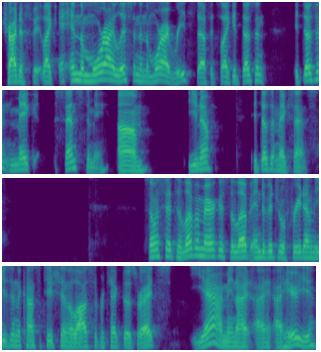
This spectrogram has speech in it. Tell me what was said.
try to fit like and the more I listen and the more I read stuff, it's like it doesn't it doesn't make sense to me. Um, you know, it doesn't make sense. Someone said to love America is to love individual freedom using the Constitution and the laws to protect those rights. Yeah, I mean, I I, I hear you.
